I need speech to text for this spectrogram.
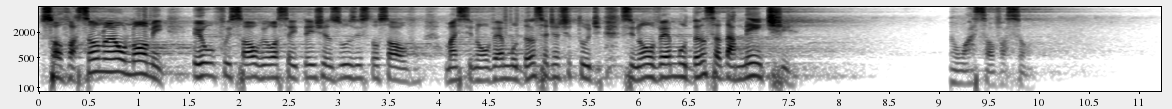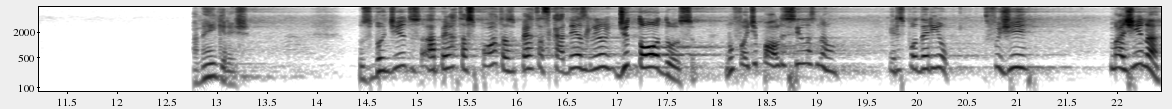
Salvação não é o nome, eu fui salvo, eu aceitei Jesus e estou salvo. Mas se não houver mudança de atitude, se não houver mudança da mente, não há salvação. Amém, igreja? Os bandidos abertas as portas, abertas as cadeias, de todos. Não foi de Paulo e Silas, não. Eles poderiam fugir. Imagina,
